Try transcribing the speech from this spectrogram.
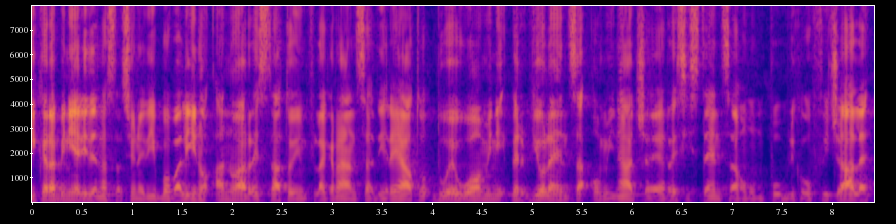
I carabinieri della stazione di Bovalino hanno arrestato in flagranza di reato due uomini per violenza o minaccia e resistenza a un pubblico ufficiale.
